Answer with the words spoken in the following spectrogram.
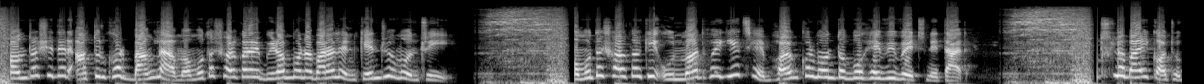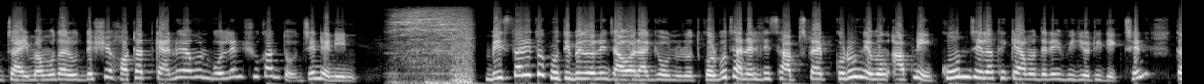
সন্ত্রাসীদের আতুরঘর বাংলা, মমতা সরকারের বিড়ম্বনা বাড়ালেন কেন্দ্রীয় মন্ত্রী। মমতা সরকার কি উন্মাদ হয়ে গিয়েছে? ভয়ঙ্কর মন্তব্য হেভিওয়েট নেতার। উঠল বাইক অটক যাই মমতার উদ্দেশ্যে হঠাৎ কেন এমন বললেন সুকান্ত? জেনে নিন। বিস্তারিত প্রতিবেদনে যাওয়ার আগে অনুরোধ করব চ্যানেলটি সাবস্ক্রাইব করুন এবং আপনি কোন জেলা থেকে আমাদের এই ভিডিওটি দেখছেন তা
